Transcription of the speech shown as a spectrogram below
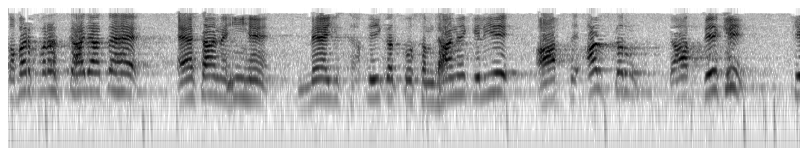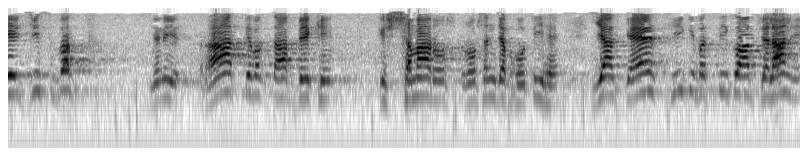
قبر پرست کہا جاتا ہے. ایسا نہیں ہے. میں اس حقیقت کو سمجھانے کے لیے آپ سے عرض کروں کہ آپ دیکھیں کہ جس وقت یعنی رات کے وقت آپ دیکھیں کہ شمع روشن جب ہوتی ہے یا گیس ہی کی بتی کو آپ جلا لیں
